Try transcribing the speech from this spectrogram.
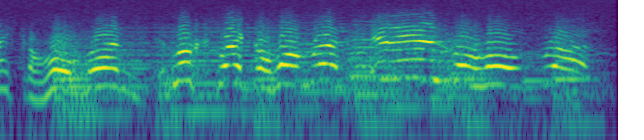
like a home run. It looks like a home run. It is a home run.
